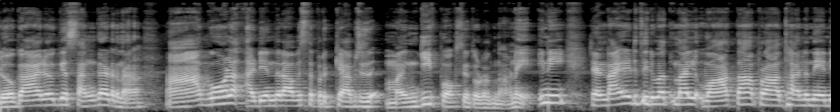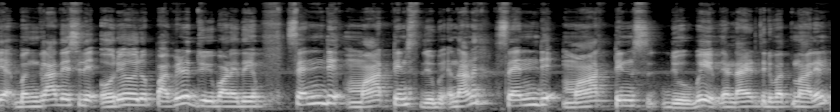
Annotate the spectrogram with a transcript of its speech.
ലോകാരോഗ്യ സംഘടന ആഗോള അടിയന്തരാവസ്ഥ പ്രഖ്യാപിച്ചത് മങ്കി പോക്സിനെ തുടർന്നാണ്. ഇനി രണ്ടായിരത്തി ഇരുപത്തിനാല് വാർത്താ പ്രാധാന്യം നേടിയ ബംഗ്ലാദേശിലെ ഒരേ ഒരു പവിഴ ദ്വീപാണ് ഇത്. സെന്റ് മാർട്ടിൻസ് ദ്വീപ്. എന്നാണ് സെന്റ് മാർട്ടിൻസ് ദ്വീപ്. രണ്ടായിരത്തി ഇരുപത്തിനാലിൽ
